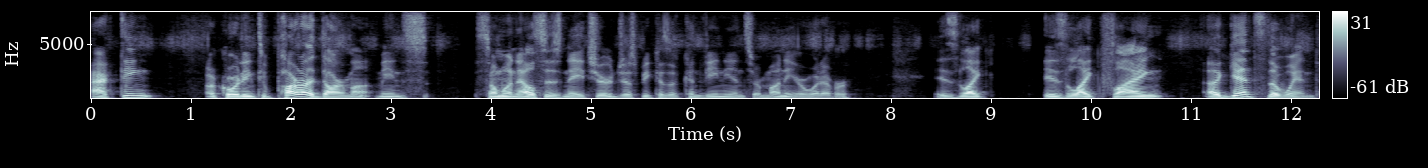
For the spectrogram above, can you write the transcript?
Acting according to paradharma means someone else's nature just because of convenience or money or whatever is like is like flying against the wind.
